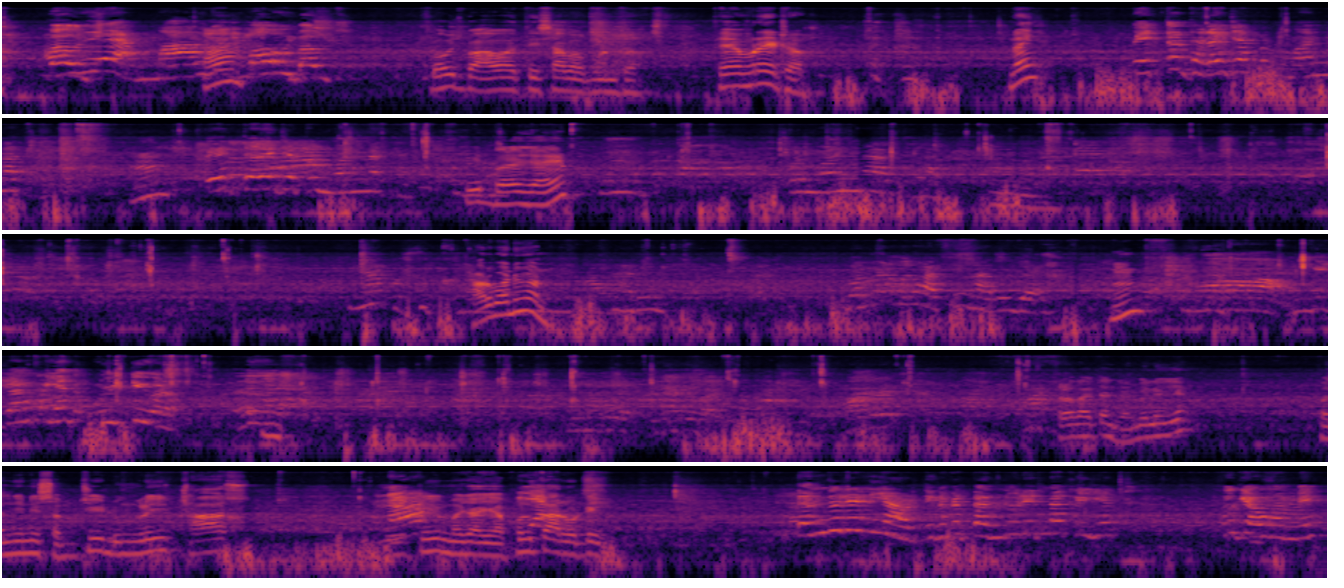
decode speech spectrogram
હા? બહુ બહુ બહુ જ ભાવ તીસા બાબુન તો ફેવરેટ નહીં પેટ તો ધરાઈ જાય પણ મન ના થાય હમ પેટ ધરાઈ જાય પણ મન ના થાય પેટ ભરાઈ જાય એમ હમ. પણ મન ના થાય હમ. ના કશું સારું બન્યું ને ચાલો ભાઈ ત્યાં જમી લઈએ પનીરની સબ્જી ડુંગળી છાશ રોટી મજા આવી જાય ફુલકા રોટી તંદૂરી નહીં આવડતી નકર તંદૂરી ના કહીએ શું કહેવું મમ્મી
